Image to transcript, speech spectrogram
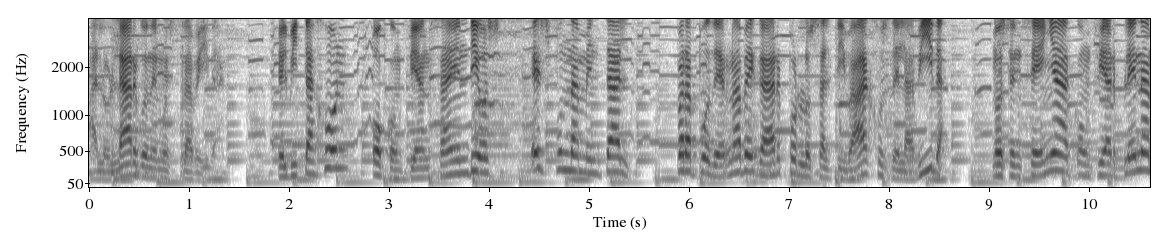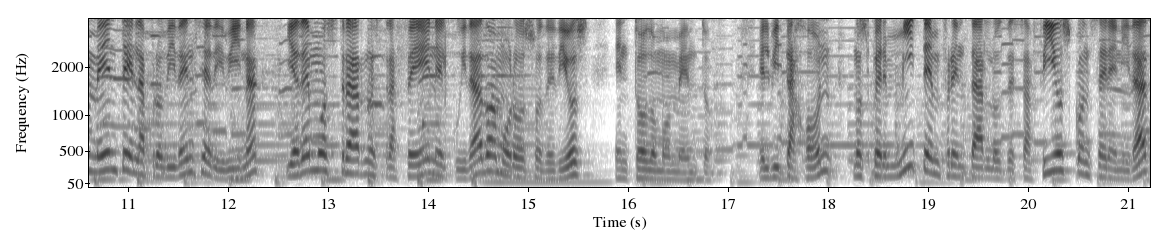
a lo largo de nuestra vida. El bitajón o confianza en Dios es fundamental para poder navegar por los altibajos de la vida. Nos enseña a confiar plenamente en la providencia divina y a demostrar nuestra fe en el cuidado amoroso de Dios en todo momento. El bitajón nos permite enfrentar los desafíos con serenidad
